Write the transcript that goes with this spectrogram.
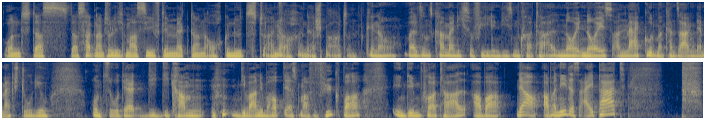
Und das, das hat natürlich massiv dem Mac dann auch genützt, einfach ja. in der Sparte. Genau, weil sonst kam ja nicht so viel in diesem Quartal Neu, Neues an Mac. Gut, man kann sagen, der Mac Studio und so, der, die, die kamen, die waren überhaupt erstmal verfügbar in dem Quartal. Aber ja, aber nee, das iPad, pff,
